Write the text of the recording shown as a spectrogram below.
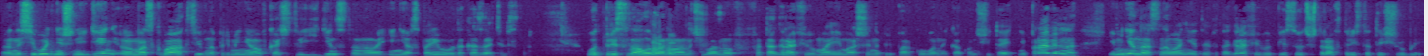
на сегодняшний день Москва активно применяла в качестве единственного и неоспоримого доказательства. Вот прислал Иван Иванович Иванов фотографию моей машины, припаркованной, как он считает, неправильно. И мне на основании этой фотографии выписывают штраф 300 тысяч рублей.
